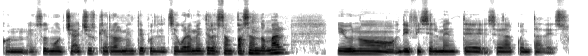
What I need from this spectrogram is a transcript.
con esos muchachos que realmente pues seguramente lo están pasando mal y uno difícilmente se da cuenta de eso.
